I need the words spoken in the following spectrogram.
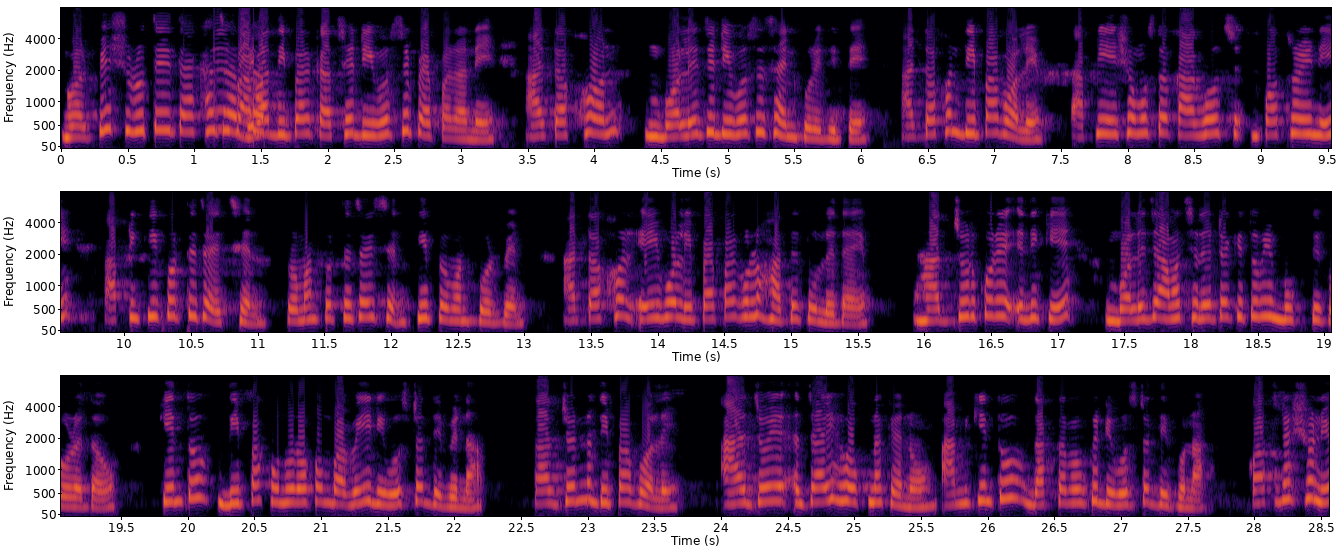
গল্পের শুরুতেই দেখা যাবে বাবা। দীপার কাছে ডিভোর্সের পেপার আনে। আর তখন বলে যে ডিভোর্সে সাইন করে দিতে। আর তখন দীপা বলে আপনি এই সমস্ত কাগজ পত্র এনে আপনি কি করতে চাইছেন? প্রমাণ করতে চাইছেন? কি প্রমাণ করবেন? আর তখন এই বলে পেপারগুলো হাতে তুলে দেয়। হাত জোর করে এদিকে বলে যে আমার ছেলেটাকে তুমি মুক্তি করে দাও। কিন্তু দীপা কোনো রকম ভাবেই ডিভোর্সটা দেবে না। তার জন্য দীপা বলে আর যাই হোক না কেন আমি কিন্তু ডাক্তারবাবুকে ডিভোর্সটা দেব না। কথাটা শুনে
